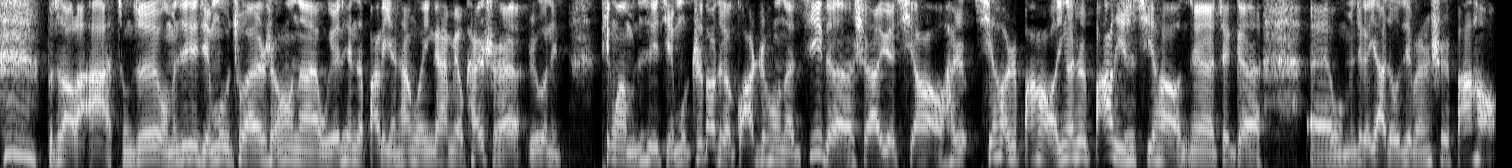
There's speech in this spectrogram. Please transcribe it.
不知道了啊。总之，我们这期节目出来的时候呢，五月天的巴黎演唱会应该还没有开始。如果你听完我们这期节目知道这个瓜之后呢，记得十二月七号还是七号是八号？应该是巴黎是七号。那这个呃，我们这个亚洲这边是八号。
